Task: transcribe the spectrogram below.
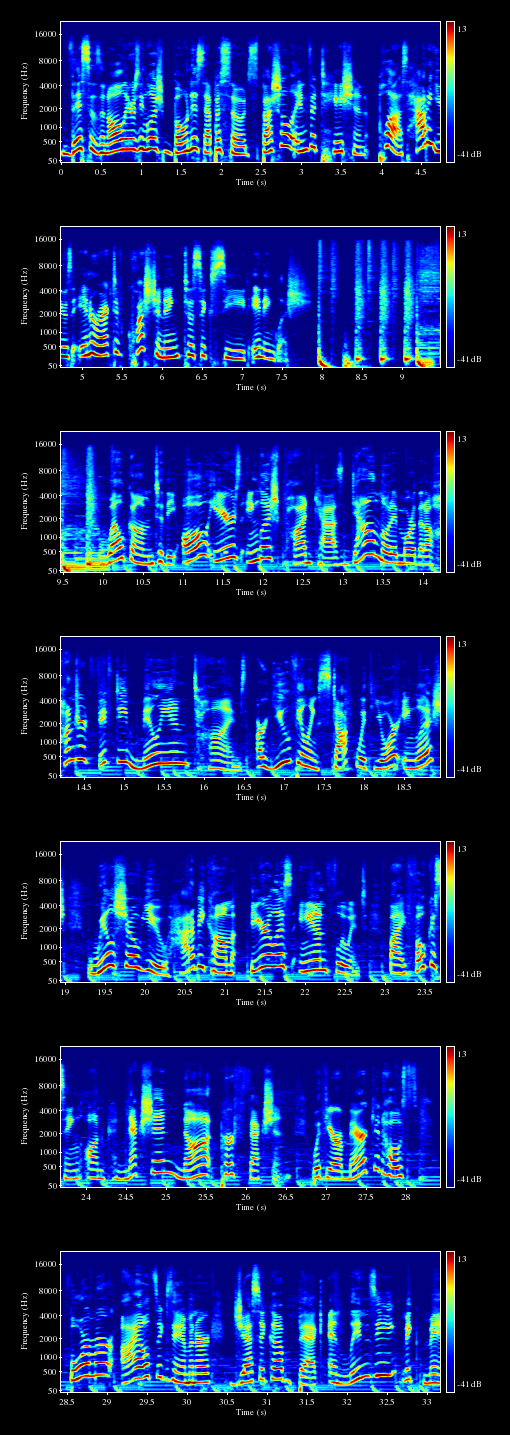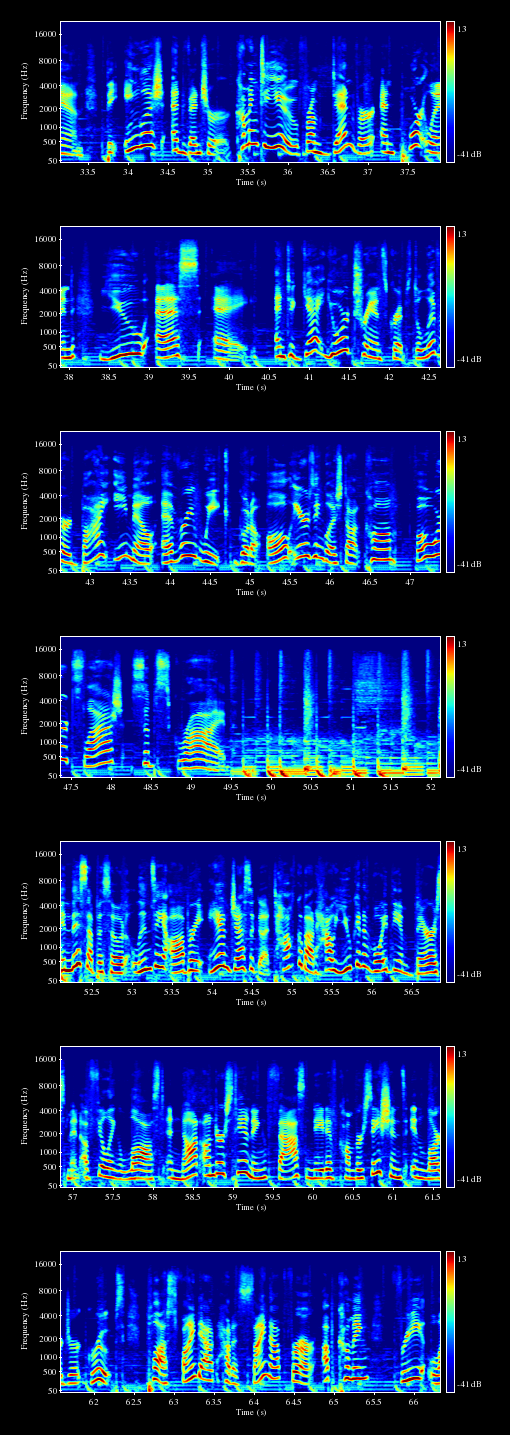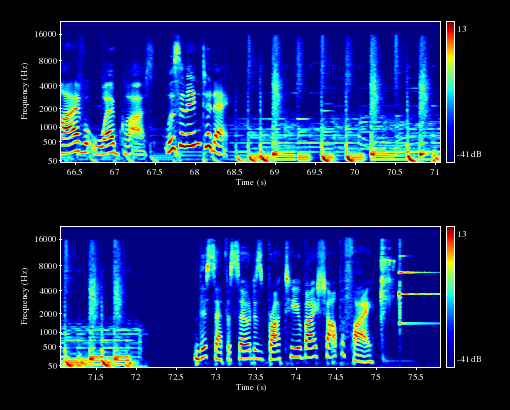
This is an All Ears English bonus episode, special invitation, plus how to use interactive questioning to succeed in English. Welcome to the All Ears English podcast, downloaded more than 150 million times. Are you feeling stuck with your English? We'll show you how to become fearless and fluent by focusing on connection, not perfection, with your American hosts former IELTS examiner Jessica Beck and Lindsay McMahon, the English adventurer, coming to you from Denver and Portland, USA. And to get your transcripts delivered by email every week, go to allearsenglish.com forward slash subscribe. In this episode, Lindsay, Aubrey, and Jessica talk about how you can avoid the embarrassment of feeling lost and not understanding fast native conversations in larger groups. Plus, find out how to sign up for our upcoming free live web class. Listen in today. This episode is brought to you by Shopify.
